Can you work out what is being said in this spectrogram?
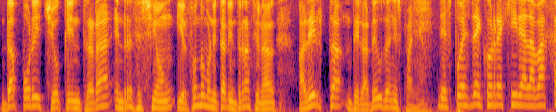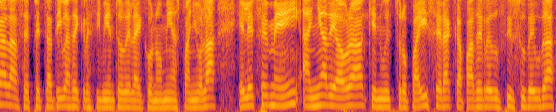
da por hecho que entrará en recesión y el Fondo Monetario Internacional alerta de la deuda en España. Después de corregir a la baja las expectativas de crecimiento de la economía española, el FMI añade ahora que nuestro país será capaz de reducir su deuda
